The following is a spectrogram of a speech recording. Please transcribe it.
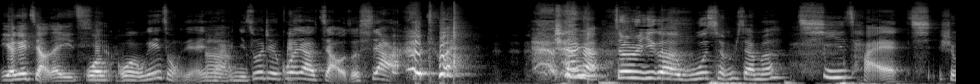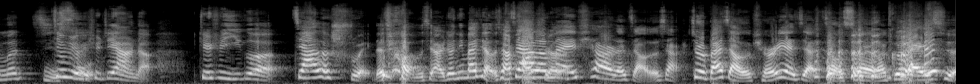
也给搅在一起。我我我给你总结一下，嗯你做这锅叫饺子馅儿，对，真的就是一个无什么什么七彩七什么几素就是是这样的，这是一个加了水的饺子馅儿，就你把饺子馅儿加了麦片儿的饺子馅儿，就是把饺子皮儿也搅搅碎了，搁在一起，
